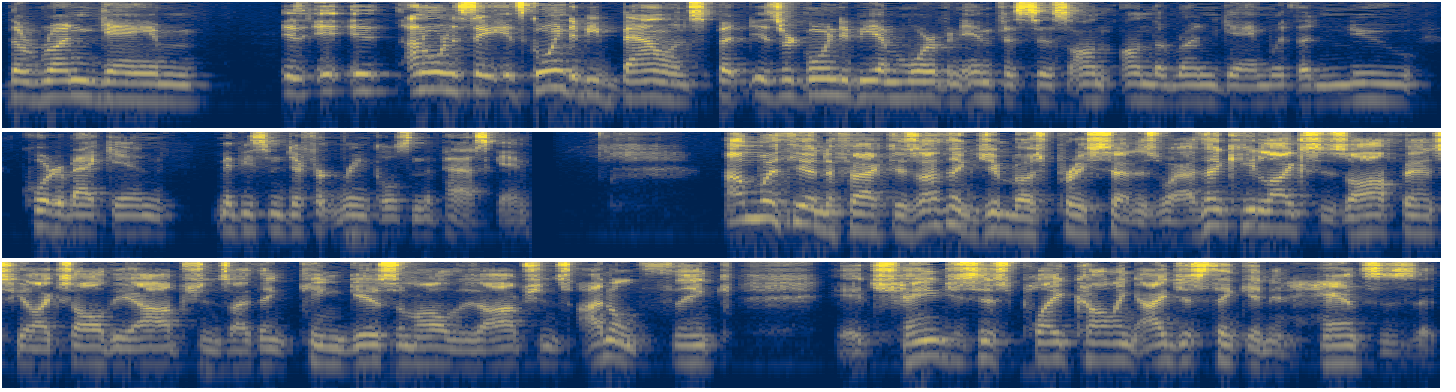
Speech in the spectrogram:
the run game? It, it, I don't want to say it's going to be balanced, but is there going to be a more of an emphasis on, on the run game with a new quarterback in, maybe some different wrinkles in the pass game? I'm with you in the fact is I think Jimbo's pretty set his way. I think he likes his offense. He likes all the options. I think King gives him all the options. I don't think it changes his play calling. I just think it enhances it.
